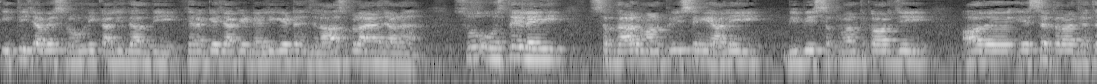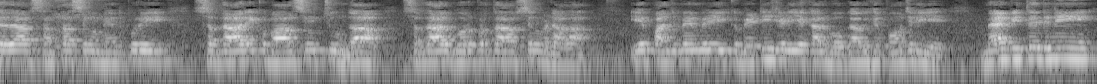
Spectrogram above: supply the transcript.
ਕੀਤੀ ਜਾਵੇ ਸ਼੍ਰੋਮਣੀ ਅਕਾਲੀ ਦਲ ਦੀ, ਫਿਰ ਅੱਗੇ ਜਾ ਕੇ ਡੈਲੀਗੇਟ ਇਜਲਾਸ ਬੁਲਾਇਆ ਜਾਣਾ ਸੋ ਉਸ ਦੇ ਲਈ ਸਰਦਾਰ ਮਨਪ੍ਰੀਤ ਸਿੰਘ ਆਲੀ ਬੀਬੀ ਸਤਵੰਤ ਕੌਰ ਜੀ ਔਰ ਇਸੇ ਤਰ੍ਹਾਂ ਜਥੇਦਾਰ ਸੰਤਾ ਸਿੰਘ ਉਮੇਦਪੁਰੀ, ਸਰਦਾਰ ਇਕਬਾਲ ਸਿੰਘ ਝੁੰਦਾ, ਸਰਦਾਰ ਗੁਰਪ੍ਰਤਾਪ ਸਿੰਘ ਵਡਾਲਾ। ਇਹ ਪੰਜ ਮੈਂਬਰੀ ਕਮੇਟੀ ਜਿਹੜੀ ਹੈ ਕੱਲ ਮੋਗਾ ਵਿਖੇ ਪਹੁੰਚ ਰਹੀ ਹੈ। ਮੈਂ ਬੀਤੇ ਦਿਨੀ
